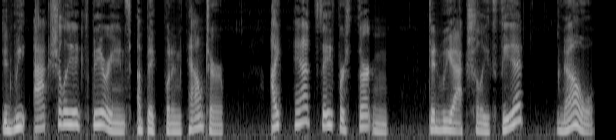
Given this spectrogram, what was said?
Did we actually experience a Bigfoot encounter? I can't say for certain. Did we actually see it? No.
